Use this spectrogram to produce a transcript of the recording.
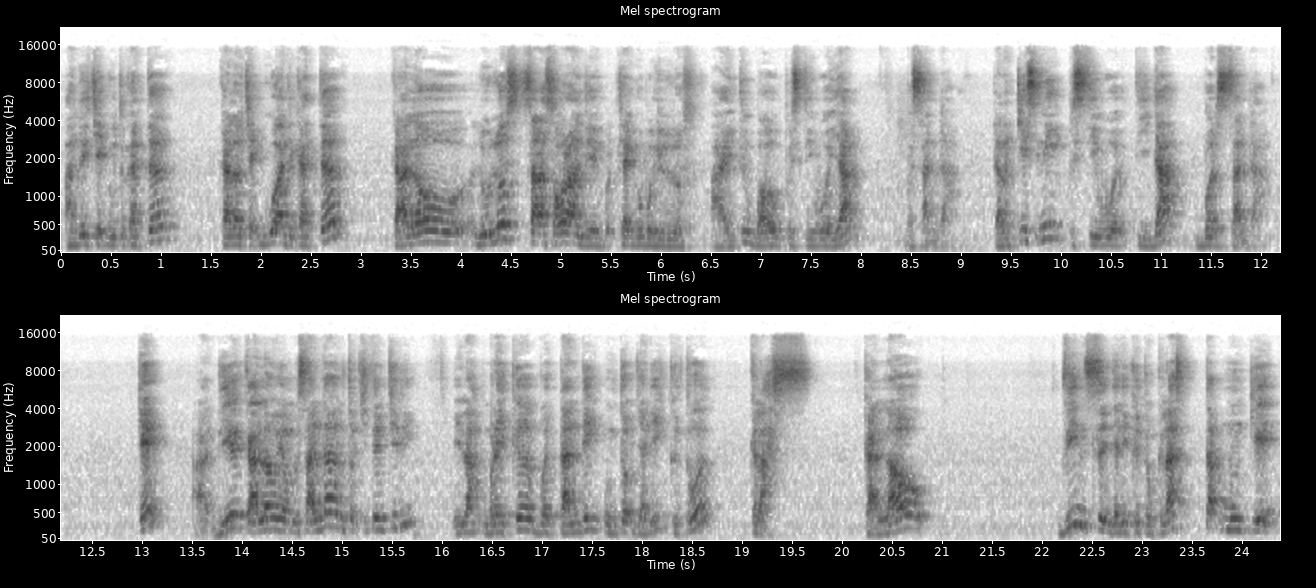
ada cikgu tu kata kalau cikgu ada kata kalau lulus salah seorang je cikgu boleh lulus. Ah itu baru peristiwa yang bersandar. Dalam kes ini peristiwa tidak bersandar. Okey? Ha, dia kalau yang bersandar untuk cerita macam ni ialah mereka bertanding untuk jadi ketua kelas. Kalau Vincent jadi ketua kelas, tak mungkin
